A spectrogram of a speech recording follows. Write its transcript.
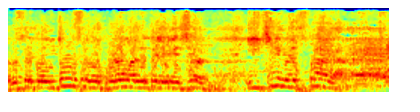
los que conducen los programas de televisión? ¿Y quién les paga?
